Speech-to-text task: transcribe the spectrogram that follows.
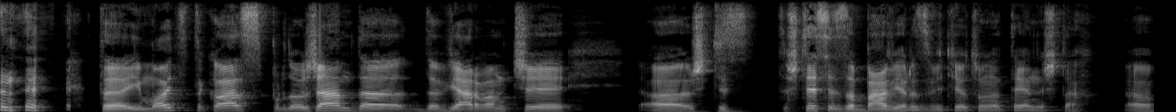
Та, и моите така, аз продължавам да, да вярвам, че а, ще, ще се забави развитието на тези неща. А,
